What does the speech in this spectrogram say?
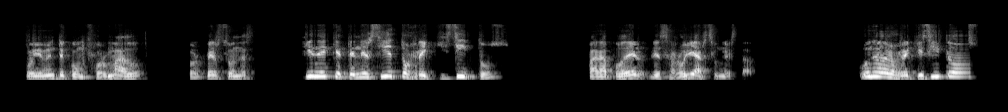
obviamente conformado por personas, tiene que tener ciertos requisitos para poder desarrollarse un Estado. Uno de los requisitos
